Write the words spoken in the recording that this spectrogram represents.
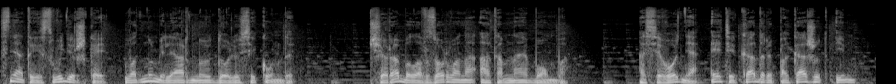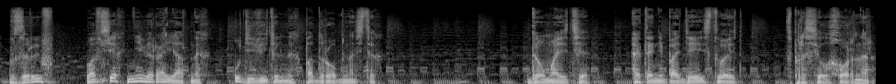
снятые с выдержкой в одну миллиардную долю секунды. Вчера была взорвана атомная бомба, а сегодня эти кадры покажут им взрыв во всех невероятных, удивительных подробностях. «Думаете, это не подействует?» – спросил Хорнер.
